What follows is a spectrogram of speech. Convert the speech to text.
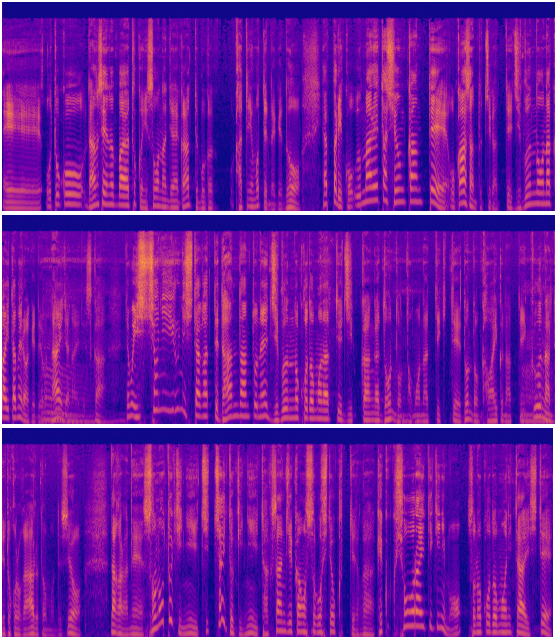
えー男、男性の場合は特にそうなんじゃないかなって僕は勝手に思ってるんだけど、やっぱりこう生まれた瞬間って、お母さんと違って、自分のお腹痛めるわけではないじゃないですか。でも一緒にいるに従って、だんだんとね、自分の子供だっていう実感がどんどん伴ってきて、どんどん可愛くなっていくなんていうところがあると思うんですよ。だからね、その時に、ちっちゃい時にたくさん時間を過ごしておくっていうのが、結局将来的にも、その子供に対して、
